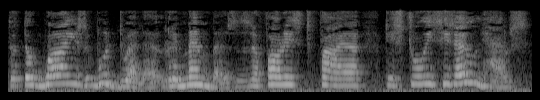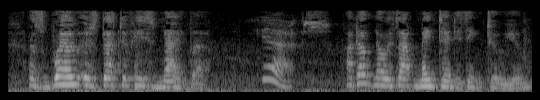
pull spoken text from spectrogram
that the wise wood dweller remembers that a forest fire destroys his own house as well as that of his neighbour. Yes. I don't know if that meant anything to you.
